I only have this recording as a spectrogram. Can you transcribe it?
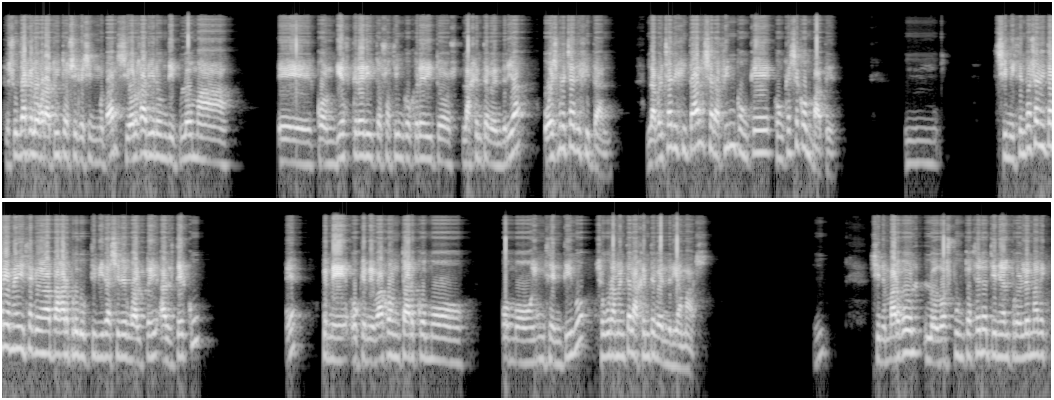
Resulta que lo gratuito sigue sin mutar. Si Olga diera un diploma eh, con 10 créditos o 5 créditos, ¿la gente vendría? ¿O es brecha digital? La brecha digital, Serafín, ¿con qué, con qué se combate? Mm, si mi centro sanitario me dice que me va a pagar productividad si vengo al, al TECU, ¿eh? o que me va a contar como como incentivo, seguramente la gente vendría más. ¿Mm? Sin embargo, lo 2.0 tiene el problema de...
